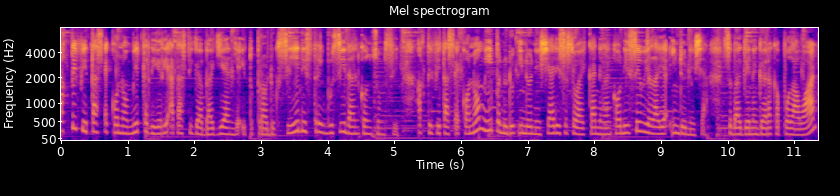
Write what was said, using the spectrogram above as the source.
Aktivitas ekonomi terdiri atas tiga bagian, yaitu produksi, distribusi, dan konsumsi. Aktivitas ekonomi penduduk Indonesia disesuaikan dengan kondisi wilayah Indonesia. Sebagai negara kepulauan,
